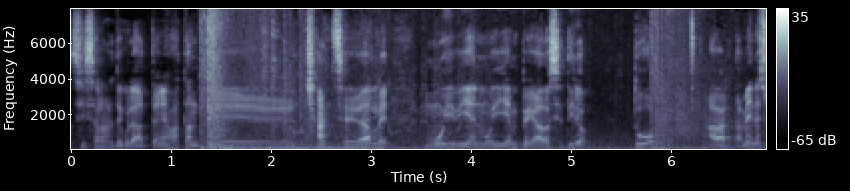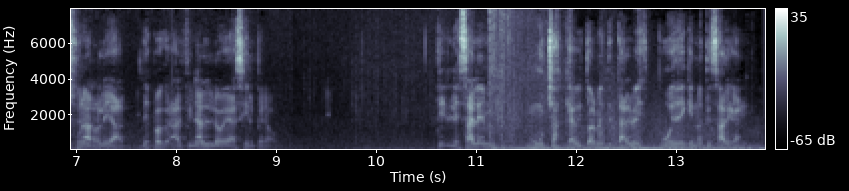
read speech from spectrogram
Si se rearticula tenés bastante chance de darle. Muy bien, muy bien pegado ese tiro. Tuvo... A ver, también es una realidad. Después al final lo voy a decir, pero... Le salen muchas que habitualmente tal vez puede que no te salgan.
